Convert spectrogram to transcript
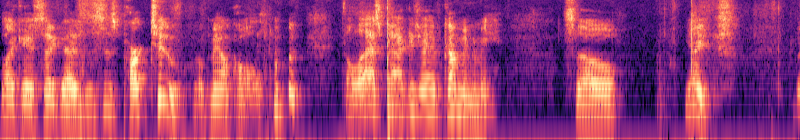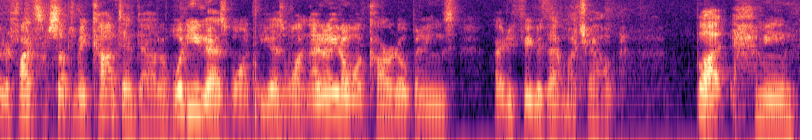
Like I said, guys, this is part two of Mail Call. the last package I have coming to me. So Yikes. Better find some stuff to make content out of. What do you guys want? You guys want? I know you don't want card openings. I already figured that much out. But I mean,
